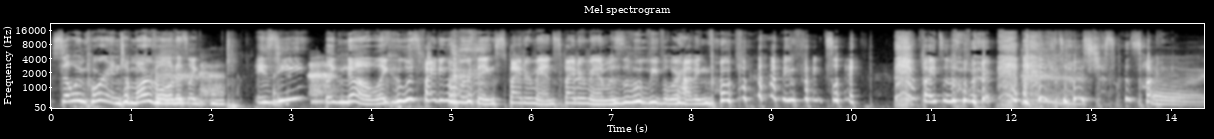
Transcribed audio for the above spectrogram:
so important to Marvel. And it's like, is he? Like, no. Like, who was fighting over things? Spider Man. Spider Man was the who people were having, having fights with. Fights over. And so it's just, sorry. Oh.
